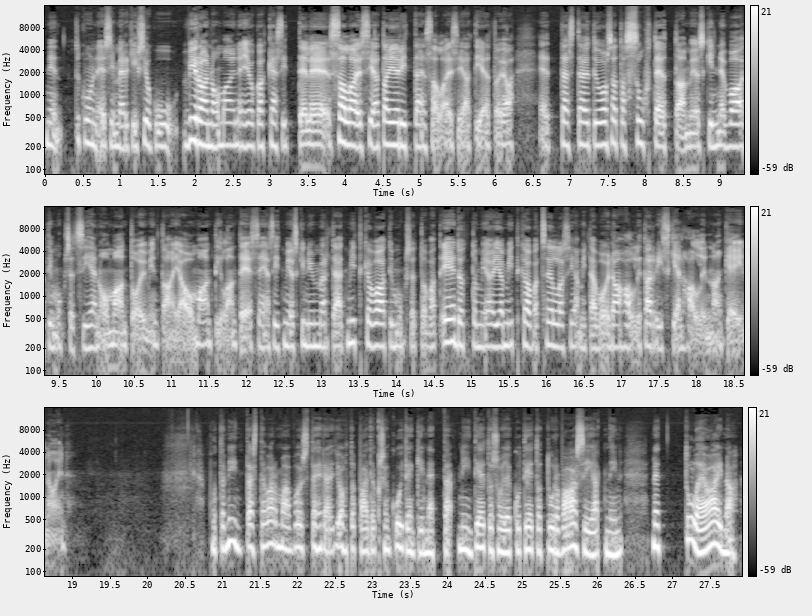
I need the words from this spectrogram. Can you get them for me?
niin kun esimerkiksi joku viranomainen, joka käsittelee salaisia tai erittäin salaisia tietoja, että tästä täytyy osata suhteuttaa myöskin ne vaatimukset siihen omaan toimintaan ja omaan tilanteeseen ja sitten myöskin ymmärtää, että mitkä vaatimukset ovat ehdottomia ja mitkä ovat sellaisia, mitä voidaan hallita riskien hallinnan keinoin. Mutta niin, tästä varmaan voisi tehdä johtopäätöksen kuitenkin, että niin tietosuoja kuin tietoturva-asiat, niin ne tulee aina –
